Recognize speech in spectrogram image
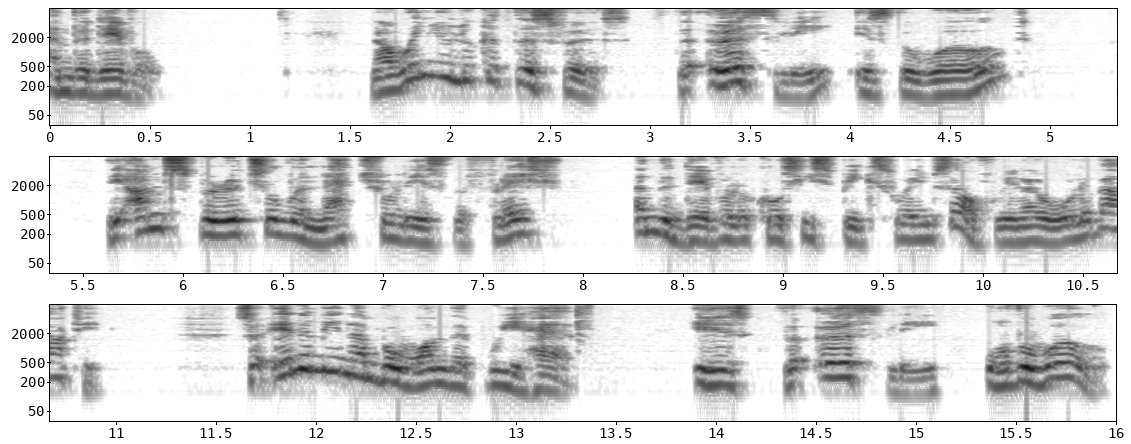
and the devil. Now, when you look at this verse, the earthly is the world, the unspiritual, the natural is the flesh, and the devil, of course, he speaks for himself. We know all about it. So, enemy number one that we have is the earthly or the world.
